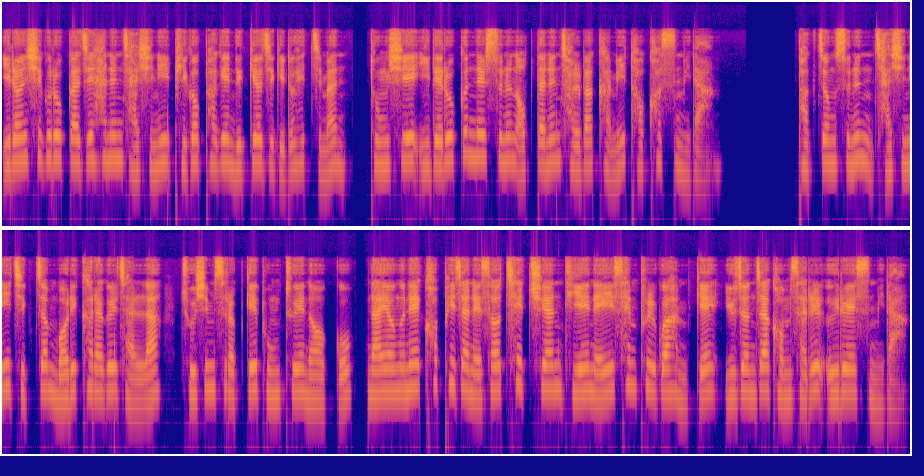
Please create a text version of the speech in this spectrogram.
이런 식으로까지 하는 자신이 비겁하게 느껴지기도 했지만 동시에 이대로 끝낼 수는 없다는 절박함이 더 컸습니다. 박정수는 자신이 직접 머리카락을 잘라 조심스럽게 봉투에 넣었고 나영은의 커피잔에서 채취한 DNA 샘플과 함께 유전자 검사를 의뢰했습니다.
